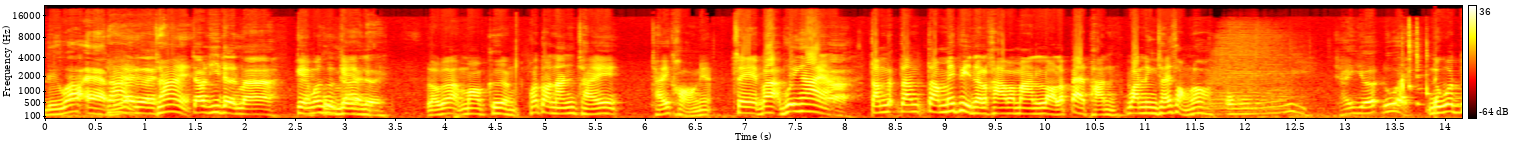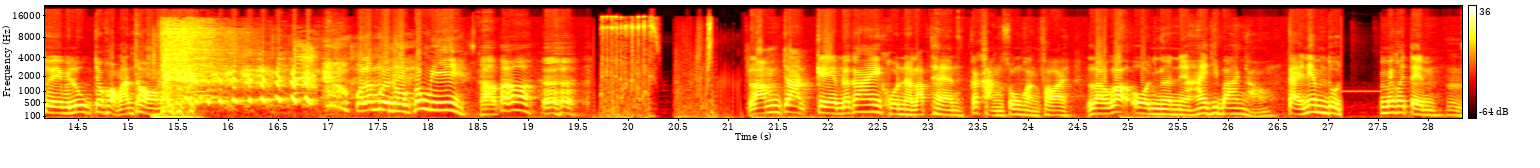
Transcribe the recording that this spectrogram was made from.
หรือว่าแอบหรืออะไรเลยใช่ เจ้าหน้าที่เดินมาเกมก็คือเกจับมได้เลย เราก็มอบเครื่อง เพราะตอนนั้นใช้ใช้ช้ของเนี่ยเสพอะพูดง่ายๆอะอ่า จำจำจำไม่ผิดนะราคาประมาณหลอดละ 8,000 วันหนึ่งใช้ 2 รอบ โอ้ยใช้เยอะด้วย นึกว่าตัวเองเป็นลูกเจ้าของร้านทอง วันละหมื่นหกต้องมีครับ เออเออ ล้ำจัดเกมแล้วก็ให้คนน่ะรับแทนก็ขังทรงขังซอย เราก็โอนเงินเนี่ยให้ที่บ้านเขา แต่อันเนี่ยมันดูดไม่ค่อยเต็มอืม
